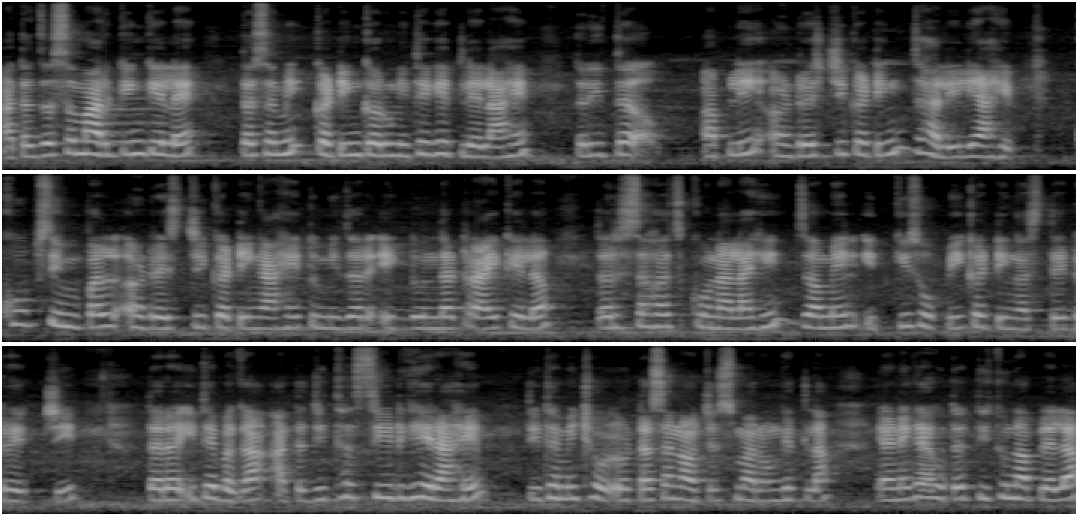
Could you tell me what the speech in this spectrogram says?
आता जसं मार्किंग केलं आहे तसं मी कटिंग करून इथे घेतलेलं आहे. तर इथं आपली ड्रेसची कटिंग झालेली आहे. खूप सिंपल ड्रेसची कटिंग आहे. तुम्ही जर एक दोनदा ट्राय केलं तर सहज कोणालाही जमेल इतकी सोपी कटिंग असते ड्रेसची तर इथे बघा आता जिथं सीट घेर आहे तिथे मी छोटासा नॉचेस मारून घेतला. याने काय होतं तिथून आपल्याला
